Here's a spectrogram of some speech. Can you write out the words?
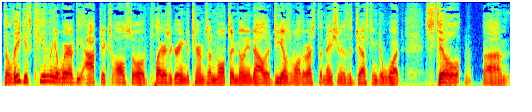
the league is keenly aware of the optics also of players agreeing to terms on multi-million dollar deals while the rest of the nation is adjusting to what still um,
